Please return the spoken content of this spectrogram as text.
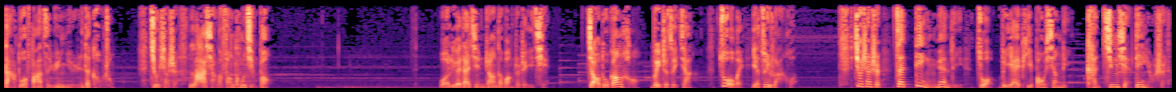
大多发自于女人的口中，就像是拉响了防空警报。我略带紧张的望着这一切，角度刚好，位置最佳，座位也最软和，就像是在电影院里坐 VIP 包厢里看惊险电影似的。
